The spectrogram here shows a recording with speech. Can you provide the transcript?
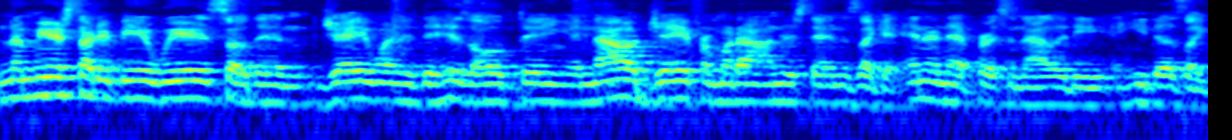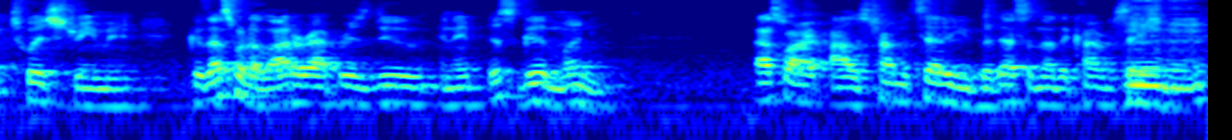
Nahmir started being weird, so then Jay went and did his own thing. And now Jay, from what I understand, is like an internet personality and he does like Twitch streaming because that's what a lot of rappers do and it, it's good money. That's why I was trying to tell you, but that's another conversation.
